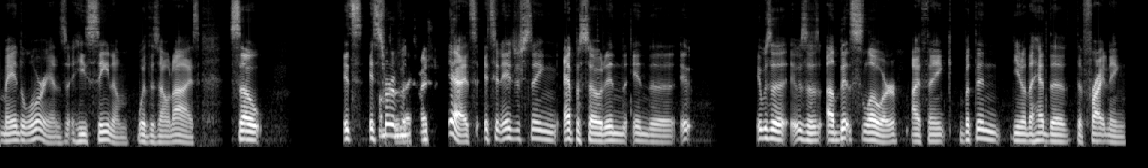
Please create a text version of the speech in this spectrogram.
Mandalorians. He's seen them with his own eyes, so it's it's On sort of a- yeah, it's it's an interesting episode in in the it, it was a it was a, a bit slower, I think, but then you know they had the the frightening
